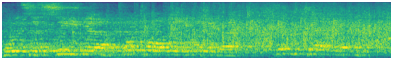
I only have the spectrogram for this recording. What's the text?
who is a senior football league figure, Jim Chairman,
